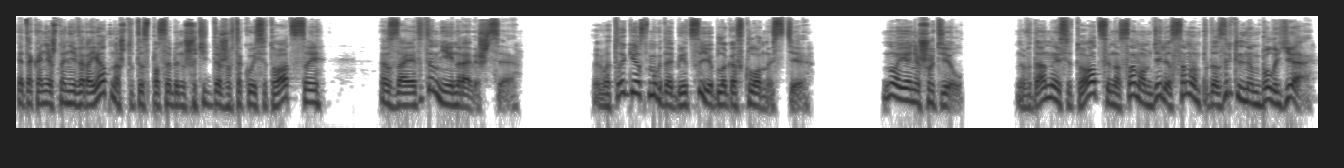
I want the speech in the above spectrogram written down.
Это, конечно, невероятно, что ты способен шутить даже в такой ситуации. За это ты мне и нравишься. В итоге я смог добиться ее благосклонности. Но я не шутил. В данной ситуации на самом деле самым подозрительным был я.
